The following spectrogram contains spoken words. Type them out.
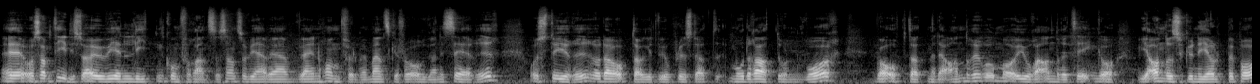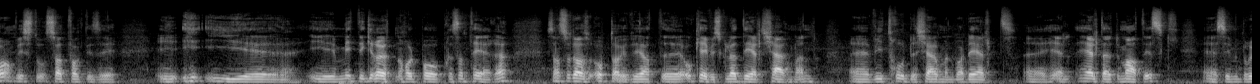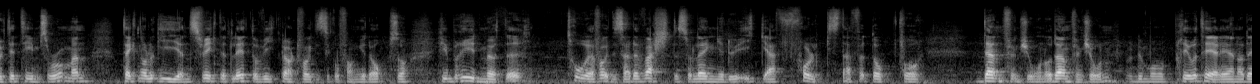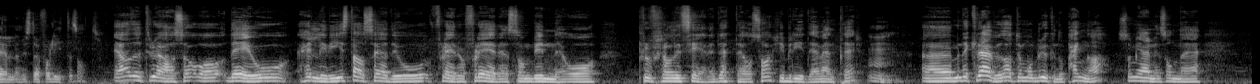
Eh, og Samtidig så er jo vi en liten konferanse. Sant? så vi er, vi, er, vi er en håndfull med mennesker som organiserer og styrer. og Da oppdaget vi jo plutselig at moderatoren vår var opptatt med det andre rommet og gjorde andre ting. Og vi andre som kunne hjelpe på. Vi stod, satt faktisk i, i, i, i, eh, midt i grøten og holdt på å presentere. Sant? Så da oppdaget vi at eh, ok, vi skulle ha delt skjermen. Eh, Vi trodde skjermen var delt eh, helt, helt automatisk, eh, siden vi brukte Teams Room, men teknologien sviktet litt, og vi klarte faktisk ikke å fange det opp. Så hybridmøter tror jeg faktisk er det verste så lenge du ikke er folkstaffet opp for den funksjonen og den funksjonen. Du må prioritere en av delene hvis det er for lite. sånt. Ja, det tror jeg også. Og det er jo heldigvis da, så er det jo flere og flere som begynner å profesjonalisere dette også, hybride eventer. Eh, men det krever jo da at du må bruke noe penger, som gjerne sånne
